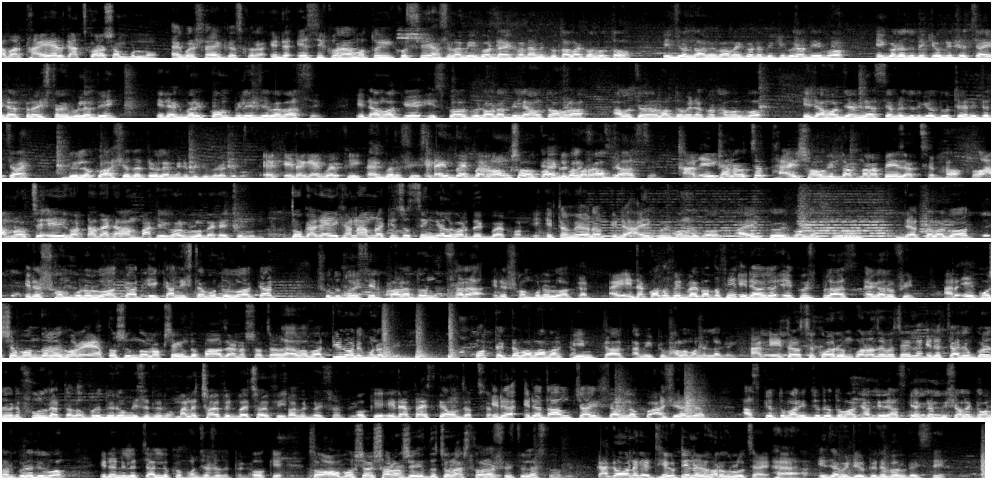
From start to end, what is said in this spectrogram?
আবার থাইয়ের কাজ করা সম্পূর্ণ। একবার সাহেব কাজ করা। এটা এসি করার মতোই করছি। আসলে আমি ঘরটা এখন আমি দোতলা করব তো। এই জন্য আমি বাবা এই ঘরটা বিক্রি করে দিব। এই ঘরটা যদি কেউ নিতে চায় এটা প্রাইসটা আমি বলে দিই। এটা একবারে কম পিলে যেভাবে আছে। এটা আমাকে স্কোয়ার ফুট অর্ডার দিলে হয়তো আমরা আলোচনার মাধ্যমে এটা কথা বলব। এটা আমার যেমনি আছে, আপনি যদি কেউ দূর থেকে নিতে চায় দুই লক্ষ আশি হাজার টাকা আমি এটা বিক্রি করে দেবো। এটাকে একবার ফিক্স একবারে ফিস এটা কিন্তু একবার রং সহ কমপ্লিট করা সব যা আছে। আর এইখানে হচ্ছে থাই সহ কিন্তু আপনারা পেয়ে যাচ্ছেন। হ্যাঁ। তো আমরা হচ্ছে এই ঘরটা দেখালাম বাকি ঘরগুলো দেখাই চলুন। তো কাকা এখানে আমরা কিছু সিঙ্গেল ঘর দেখব এখন। এটা মেয়ারাম এটা আইকুশ বন্ধ ঘর। আইকুশ বন্ধ ফুল দেড়তলা ঘর। এটা সম্পূর্ণ লোহা কাঠ এই কানিসটা পর্যন্ত লোহা কাঠ। শুধু দুই সিট পারাতন ছাড়া এটা সম্পূর্ণ লোহা কাঠ। এটা কত ফিট বাই কত ফিট এটা হলো একুশ প্লাস এগারো ফিট আর একুশে বন্দরের ঘরে এত সুন্দর নকশা কিন্তু পাওয়া যায় না না সচরাচর বাবা টিন অনেক মনে টিন। প্রত্যেকটা বাবা আমার টিন কাঠ আমি একটু ভালো মানের লাগাই। আর এটা হচ্ছে কয় রুম করা যাবে চাইলে? এটা চার রুম করা যাবে এটা ফুল দেড়তলা উপরে দুই রুম নিচে দুই রুম। মানে ছয় ফিট বাই ছয় ফিট ছয় ফিট বাই ছয় ফিট ওকে এটা প্রাইস কেমন যাচ্ছে? এটা এটা দাম চাই চার লক্ষ আশি হাজার। আজকে তোমার ইজ্জতে তোমার খাতিরে আজকে একটা বিশাল একটা অনার করে দিব। এটা নিলে চার লক্ষ পঞ্চাশ হাজার টাকা। ওকে তো অবশ্যই সরাসরি কিন্তু চলে আসতে সরাসরি চলে আসতে হবে। কাকা অনেকে ঢেউটিনের ঘরগুলো চায়। হ্যাঁ এই যে আমি ডিউটিতে ঘর উঠাইছি।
